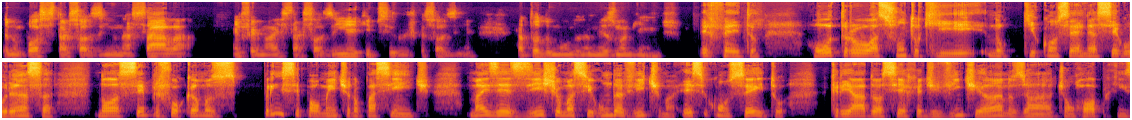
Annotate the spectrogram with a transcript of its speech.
Eu não posso estar sozinho na sala, a enfermagem estar sozinha, a equipe cirúrgica sozinha. Está todo mundo no mesmo ambiente. Perfeito. Outro assunto que, no que concerne a segurança, nós sempre focamos principalmente no paciente, mas existe uma segunda vítima. Esse conceito, criado há cerca de 20 anos, a John Hopkins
